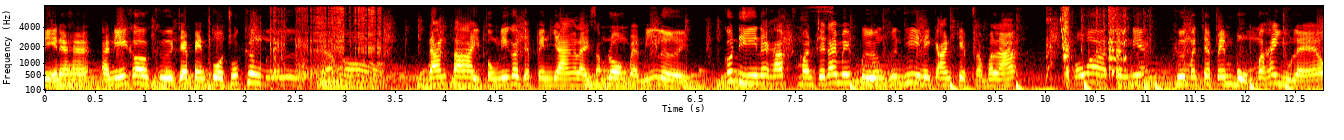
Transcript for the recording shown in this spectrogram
นี่นะฮะ อันนี้ก็คือจะเป็นตัวชุดเครื่องมือ แล้วก็ด้านใต้ตรงนี้ก็จะเป็นยางอะไรสำรองแบบนี้เลย ก็ดีนะครับ มันจะได้ไม่เปลืองพื้นที่ในการเก็บสัมภาระ เพราะว่าตรงนี้คือมันจะเป็นบุ๋มมาให้อยู่แล้ว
